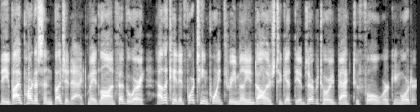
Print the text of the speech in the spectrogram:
The Bipartisan Budget Act, made law in February, allocated $14.3 million to get the observatory back to full working order.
